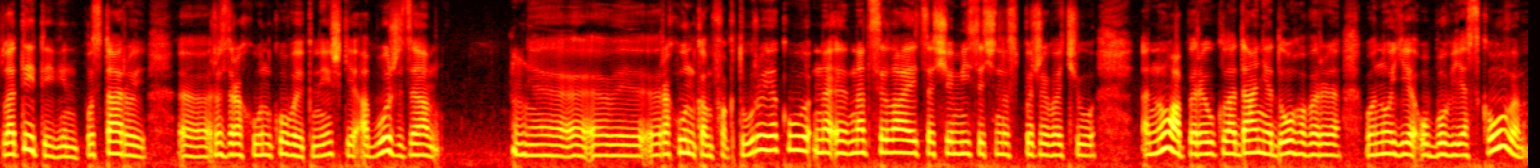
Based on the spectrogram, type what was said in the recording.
платити він по старої розрахункової книжки або ж за рахунком фактуру, яку на- е, надсилається щомісячно споживачу. Ну а переукладання договору воно є обов'язковим,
